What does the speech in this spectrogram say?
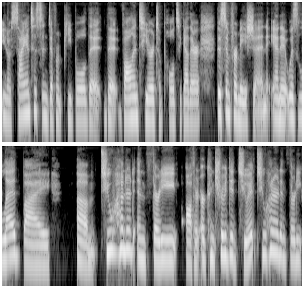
you know scientists and different people that that volunteer to pull together this information, and it was led by um, 230 authors or contributed to it 230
